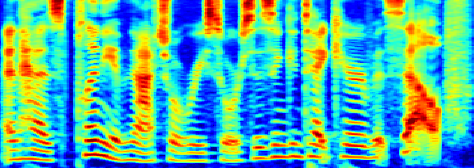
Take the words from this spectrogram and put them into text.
and has plenty of natural resources and can take care of itself.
